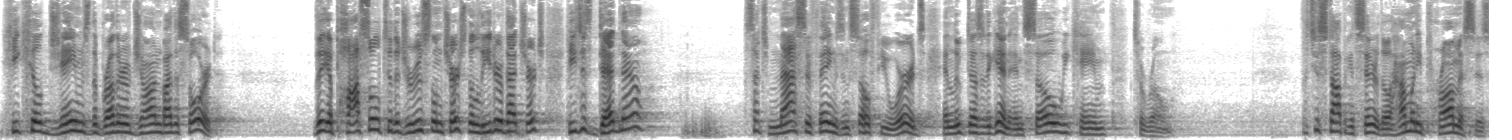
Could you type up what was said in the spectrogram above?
he killed James, the brother of John, by the sword. The apostle to the Jerusalem church, the leader of that church, he's just dead now? Such massive things in so few words. And Luke does it again. And so we came to Rome. Let's just stop and consider, though, how many promises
